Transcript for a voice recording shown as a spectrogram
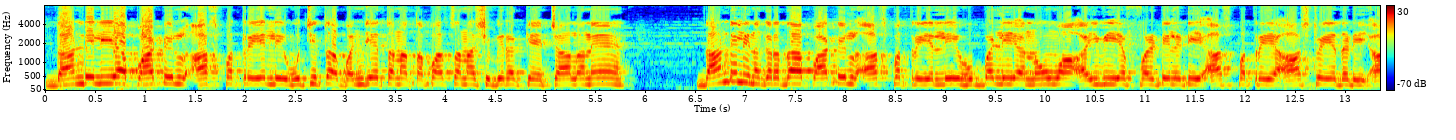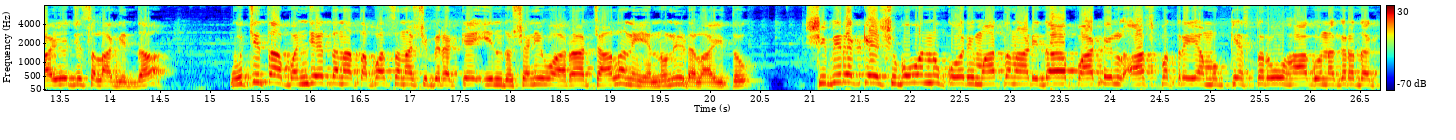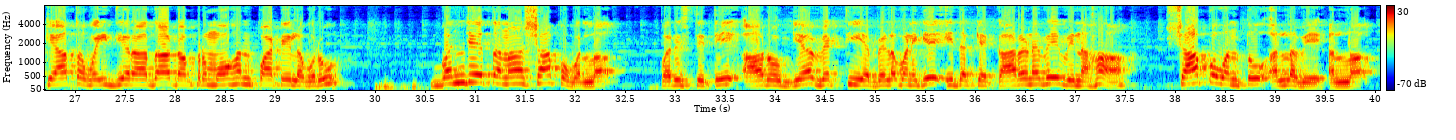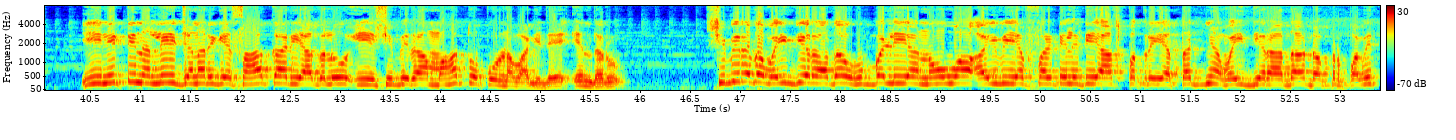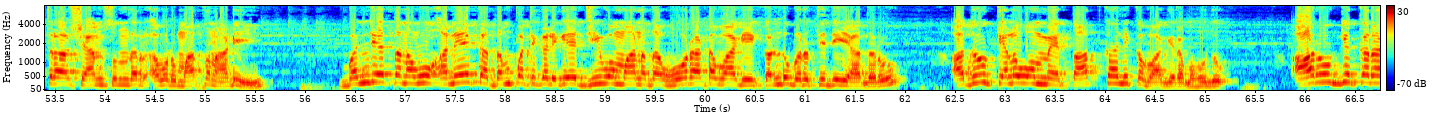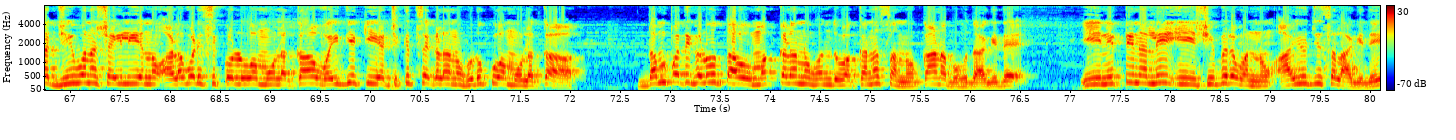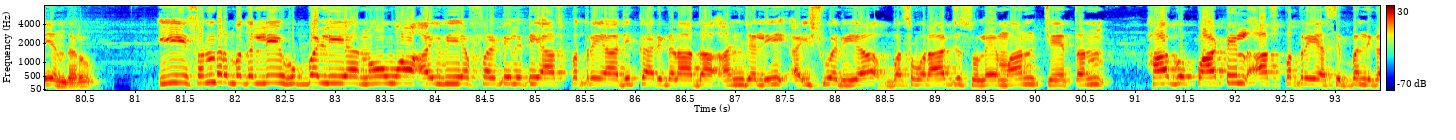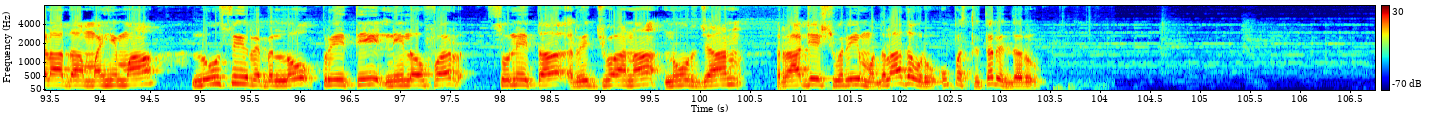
ದಾಂಡೇಲಿಯ ಪಾಟೀಲ್ ಆಸ್ಪತ್ರೆಯಲ್ಲಿ ಉಚಿತ ಬಂಜೇತನ ತಪಾಸಣಾ ಶಿಬಿರಕ್ಕೆ ಚಾಲನೆ. ದಾಂಡೇಲಿ ನಗರದ ಪಾಟೀಲ್ ಆಸ್ಪತ್ರೆಯಲ್ಲಿ ಹುಬ್ಬಳ್ಳಿಯ ನೋವಾ ಐವಿಎಫ್ ಫರ್ಟಿಲಿಟಿ ಆಸ್ಪತ್ರೆಯ ಆಶ್ರಯದಡಿ ಆಯೋಜಿಸಲಾಗಿದ್ದ ಉಚಿತ ಬಂಜೇತನ ತಪಾಸಣಾ ಶಿಬಿರಕ್ಕೆ ಇಂದು ಶನಿವಾರ ಚಾಲನೆಯನ್ನು ನೀಡಲಾಯಿತು. ಶಿಬಿರಕ್ಕೆ ಶುಭವನ್ನು ಕೋರಿ ಮಾತನಾಡಿದ ಪಾಟೀಲ್ ಆಸ್ಪತ್ರೆಯ ಮುಖ್ಯಸ್ಥರು ಹಾಗೂ ನಗರದ ಖ್ಯಾತ ವೈದ್ಯರಾದ ಡಾಕ್ಟರ್ ಮೋಹನ್ ಪಾಟೀಲ್ ಅವರು ಬಂಜೇತನ ಶಾಪವಲ್ಲ. ಪರಿಸ್ಥಿತಿ, ಆರೋಗ್ಯ, ವ್ಯಕ್ತಿಯ ಬೆಳವಣಿಗೆ ಇದಕ್ಕೆ ಕಾರಣವೇ ವಿನಃ ಶಾಪವಂತೂ ಅಲ್ಲವೇ ಅಲ್ಲ. ಈ ನಿಟ್ಟಿನಲ್ಲಿ ಜನರಿಗೆ ಸಹಕಾರಿಯಾಗಲು ಈ ಶಿಬಿರ ಮಹತ್ವಪೂರ್ಣವಾಗಿದೆ, ಎಂದರು. ಶಿಬಿರದ ವೈದ್ಯರಾದ ಹುಬ್ಬಳ್ಳಿಯ ನೋವಾ ಐವಿಎಫ್ ಫರ್ಟಿಲಿಟಿ ಆಸ್ಪತ್ರೆಯ ತಜ್ಞ ವೈದ್ಯರಾದ ಡಾಕ್ಟರ್ ಪವಿತ್ರ ಶ್ಯಾಮ್ಸುಂದರ್ ಅವರು ಮಾತನಾಡಿ ಬಂಜೇತನವು ಅನೇಕ ದಂಪತಿಗಳಿಗೆ ಜೀವಮಾನದ ಹೋರಾಟವಾಗಿ ಕಂಡುಬರುತ್ತಿದೆಯಾದರೂ ಅದು ಕೆಲವೊಮ್ಮೆ ತಾತ್ಕಾಲಿಕವಾಗಿರಬಹುದು. ಆರೋಗ್ಯಕರ ಜೀವನ ಶೈಲಿಯನ್ನು ಅಳವಡಿಸಿಕೊಳ್ಳುವ ಮೂಲಕ, ವೈದ್ಯಕೀಯ ಚಿಕಿತ್ಸೆಗಳನ್ನು ಹುಡುಕುವ ಮೂಲಕ ದಂಪತಿಗಳು ತಾವು ಮಕ್ಕಳನ್ನು ಹೊಂದುವ ಕನಸನ್ನು ಕಾಣಬಹುದಾಗಿದೆ. ಈ ನಿಟ್ಟಿನಲ್ಲಿ ಈ ಶಿಬಿರವನ್ನು ಆಯೋಜಿಸಲಾಗಿದೆ ಎಂದರು. ಈ ಸಂದರ್ಭದಲ್ಲಿ ಹುಬ್ಬಳ್ಳಿಯ ನೋವಾ ಐವಿಎಫ್ ಫರ್ಟಿಲಿಟಿ ಆಸ್ಪತ್ರೆಯ ಅಧಿಕಾರಿಗಳಾದ ಅಂಜಲಿ, ಐಶ್ವರ್ಯ, ಬಸವರಾಜ್, ಸುಲೇಮಾನ್, ಚೇತನ್ ಹಾಗೂ ಪಾಟೀಲ್ ಆಸ್ಪತ್ರೆಯ ಸಿಬ್ಬಂದಿಗಳಾದ ಮಹಿಮಾ, ಲೂಸಿ ರೆಬೆಲ್ಲೋ, ಪ್ರೀತಿ, ನೀಲೋಫರ್, ಸುನೀತಾ, ರಿಜ್ವಾನ, ನೂರ್ಜಾನ್, ರಾಜೇಶ್ವರಿ ಮೊದಲಾದವರು ಉಪಸ್ಥಿತರಿದ್ದರು.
